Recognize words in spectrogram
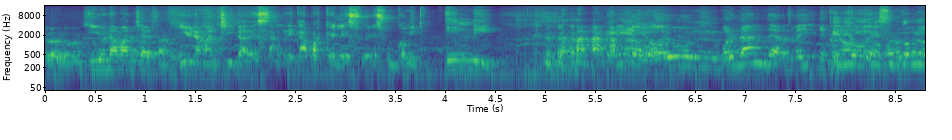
Creo que lo conozco. Y una mancha de sangre. y una manchita de sangre. Capaz que le suene. Es un cómic indie. Escrito por un, por un under me- Medio, es un cómic,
